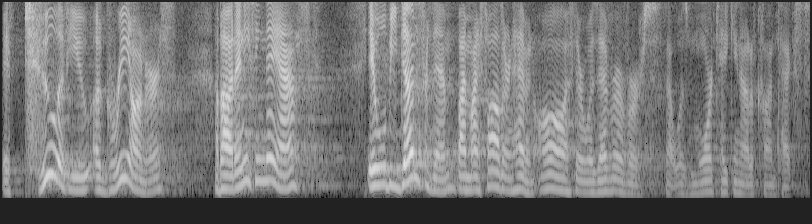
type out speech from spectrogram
If two of you agree on earth about anything they ask, it will be done for them by my Father in heaven. Oh, if there was ever a verse that was more taken out of context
